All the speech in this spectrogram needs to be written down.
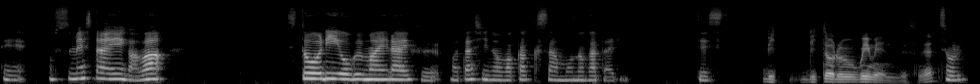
で、おすすめしたい映画はストーリーオブマイライフ私の若草物語です。リリトル・ウィメンですね。そう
